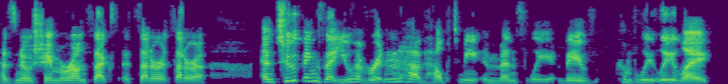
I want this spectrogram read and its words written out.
has no shame around sex et cetera et cetera and two things that you have written have helped me immensely. They've completely like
